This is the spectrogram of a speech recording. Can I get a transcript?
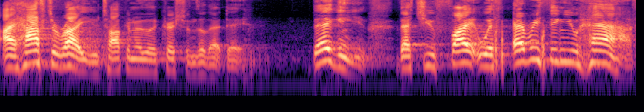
I have to write you, talking to the Christians of that day, begging you that you fight with everything you have.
